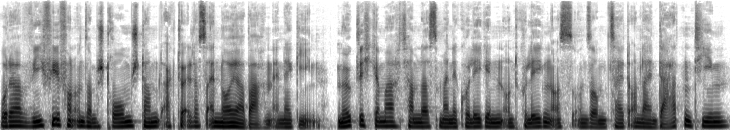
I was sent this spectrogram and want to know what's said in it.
oder wie viel von unserem Strom stammt aktuell aus erneuerbaren Energien. Möglich gemacht haben das meine Kolleginnen und Kollegen aus unserem Zeit Online Datenteam.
